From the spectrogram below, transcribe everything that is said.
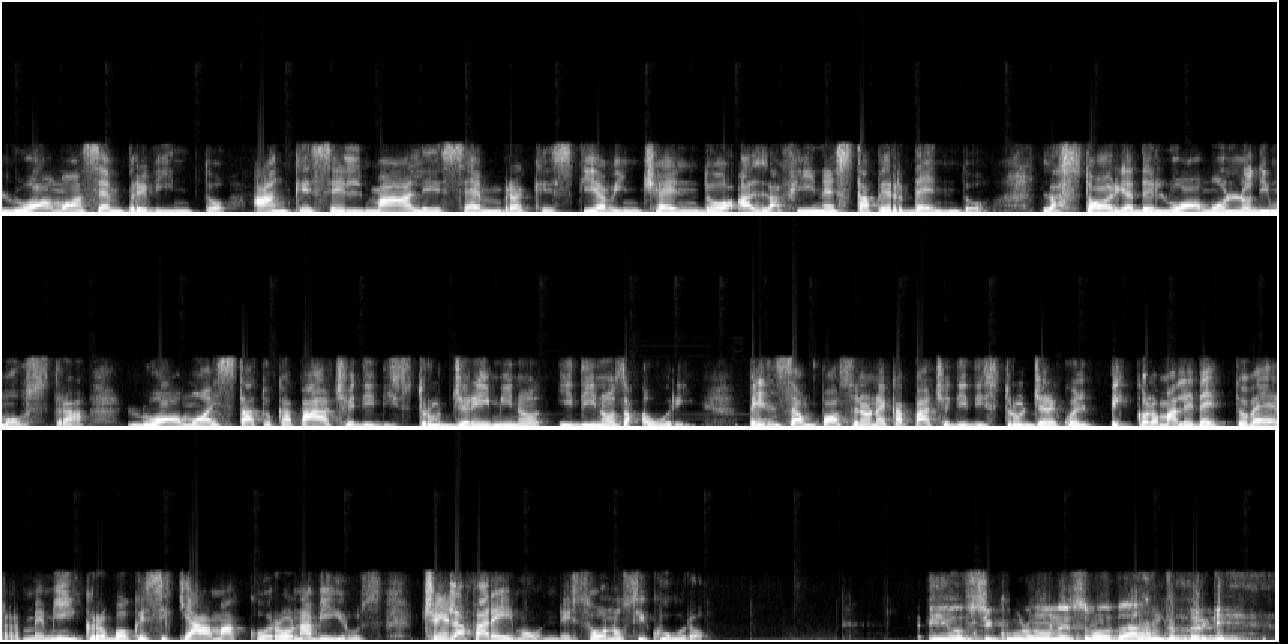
L'uomo ha sempre vinto, anche se il male sembra che stia vincendo, alla fine sta perdendo. La storia dell'uomo lo dimostra. L'uomo è stato capace di distruggere i, mino- i dinosauri. Pensa un po' se non è capace di distruggere quel piccolo maledetto verme microbo che si chiama coronavirus. Ce la faremo, ne sono sicuro. Io sicuro non ne sono tanto perché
